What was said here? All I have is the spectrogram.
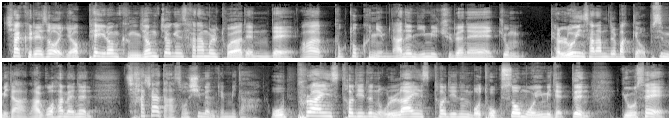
자, 그래서 옆에 이런 긍정적인 사람을 둬야 되는데, 아, 북토크님, 나는 이미 주변에 좀 별로인 사람들밖에 없습니다. 라고 하면은 찾아 나서시면 됩니다. 오프라인 스터디든 온라인 스터디든 뭐 독서 모임이 됐든 요새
